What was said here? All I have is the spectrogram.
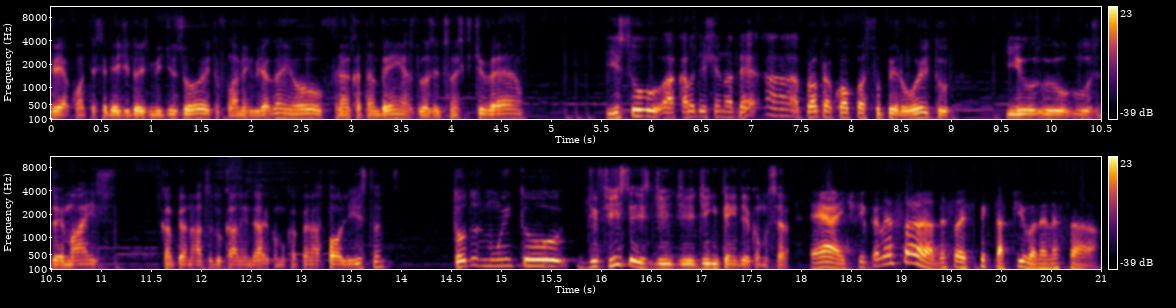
vê acontecer desde 2018, o Flamengo já ganhou, o Franca também, as duas edições que tiveram. Isso acaba deixando até a própria Copa Super 8 e o, os demais campeonatos do calendário, como o Campeonato Paulista, todos muito difíceis de, de, de, entender como será. É, a gente fica nessa, nessa expectativa, né? Nessa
